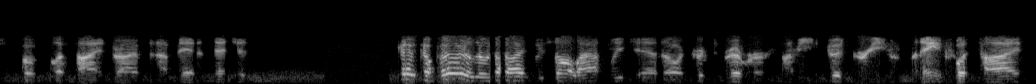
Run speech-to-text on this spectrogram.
some folks left high and dry if they're not paying attention. Compared to the tides we saw last weekend, though, at Crooked River, I mean, good grief, an eight-foot tide.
